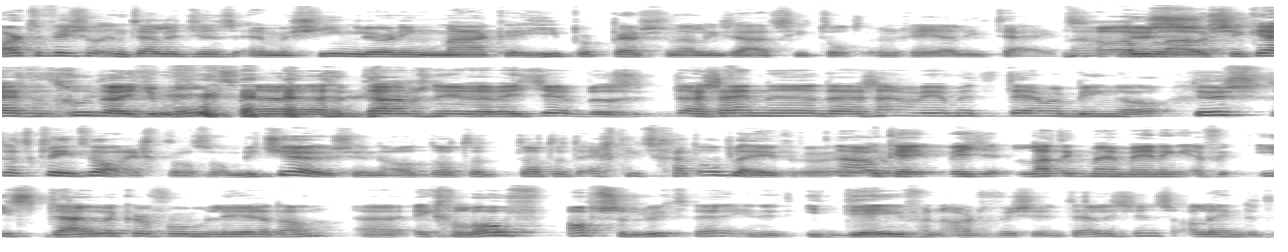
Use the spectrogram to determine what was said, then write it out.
Artificial intelligence en machine learning maken hyperpersonalisatie tot een realiteit. Nou, dus, applaus. Je krijgt het goed uit je mond. Eh, dames en heren, weet je, dus daar, zijn, eh, daar zijn we weer met de termen bingo. dus dat klinkt wel echt als ambitieus en al- dat het, dat het echt iets gaat opleveren. Nou, oké, weet je, laat ik mijn mening even iets duidelijker formuleren dan. Eh, ik geloof absoluut hè, in het idee van artificial intelligence. Alleen de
